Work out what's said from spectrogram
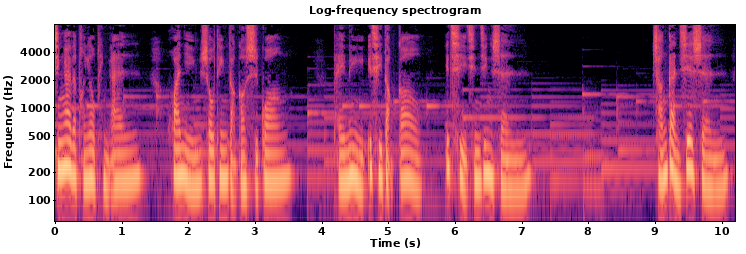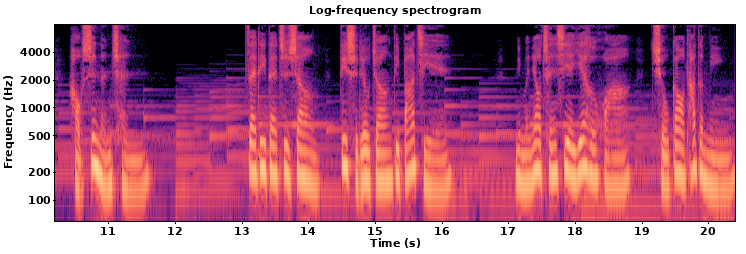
亲爱的朋友，平安！欢迎收听祷告时光，陪你一起祷告，一起亲近神。常感谢神，好事能成。在历代志上第十六章第八节，你们要称谢耶和华，求告他的名，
